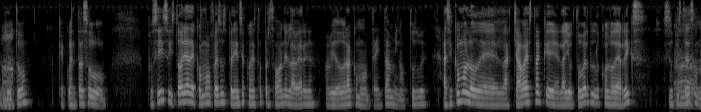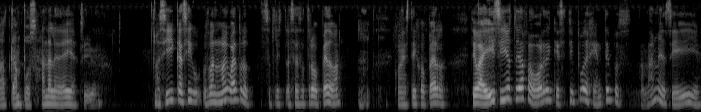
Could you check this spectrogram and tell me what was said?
en Ah. YouTube, que cuenta su, pues sí, su historia de cómo fue su experiencia con esta persona y la verga. El video dura como 30 minutos, güey. Así como lo de la chava esta que, la youtuber con lo de Rix. ¿Sí supiste Ah, eso? Nat Campos. Ándale de ella. Sí, güey. Así casi, pues, bueno, no igual, pero es otro, es otro pedo, ¿va? Con este hijo de perro. Digo, ahí sí yo estoy a favor de que ese tipo de gente, pues, no mames, sí.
